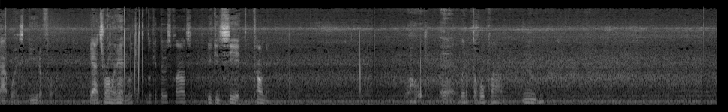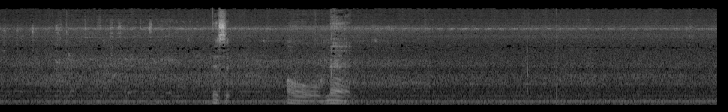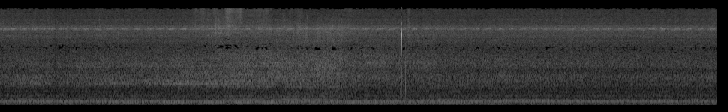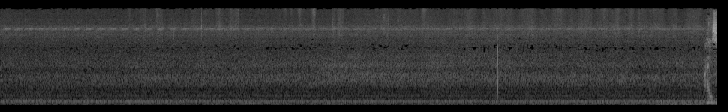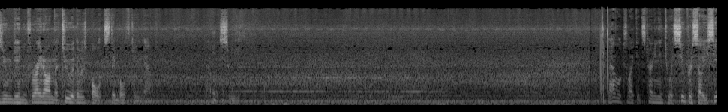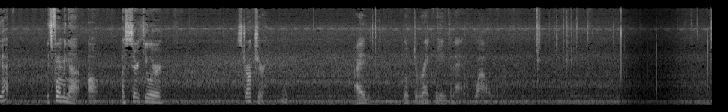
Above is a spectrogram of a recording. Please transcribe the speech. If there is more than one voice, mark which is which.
Speaker 1: That was beautiful. Yeah, it's rolling in. Look at look at those clouds. You can see it coming. Whoa, man, lit up the whole cloud.
Speaker 2: Mm-hmm.
Speaker 1: This. Oh man. I zoomed in right on the two of those bolts. They both came down. That was mm-hmm. sweet. That looks like it's turning into a supercell. You see that? It's forming a a, a circular structure. Hmm. I looked directly into that. Wow.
